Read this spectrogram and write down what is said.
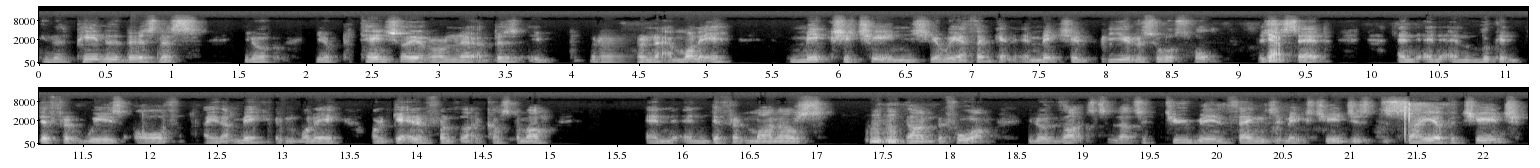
you know, the pain of the business, you know, you know, potentially running out of business, running out of money makes you change your way of thinking. It makes you be resourceful, as yeah. you said. And, and, and look at different ways of either making money or getting in front of that customer in in different manners mm-hmm. than before. You know, that's that's the two main things that makes changes: desire to change,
